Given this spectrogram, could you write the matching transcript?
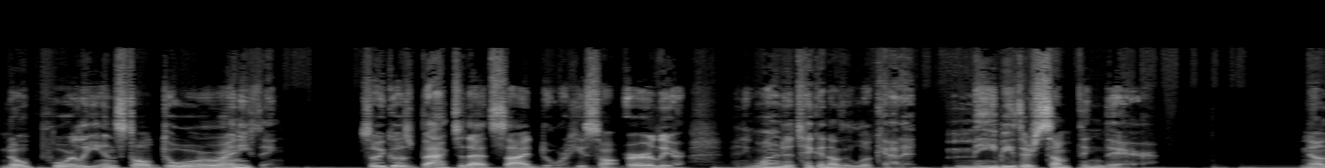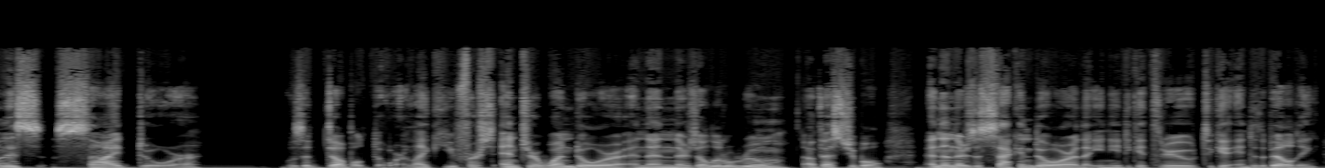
no poorly installed door or anything. So he goes back to that side door he saw earlier and he wanted to take another look at it. Maybe there's something there. Now, this side door was a double door. Like you first enter one door, and then there's a little room, a vestibule, and then there's a second door that you need to get through to get into the building.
